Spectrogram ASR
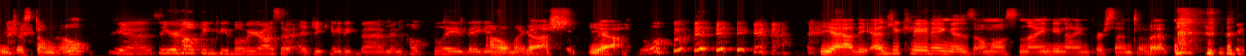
we just don't know. Yeah so you're helping people but you're also educating them and hopefully they get oh my gosh yeah. yeah yeah the educating is almost 99% of it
